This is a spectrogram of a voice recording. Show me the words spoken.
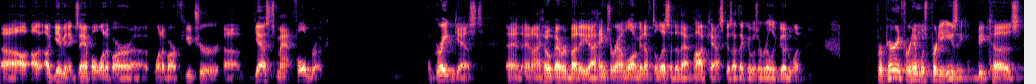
Uh, I'll, I'll, give you an example. One of our uh, one of our future uh, guests, Matt Fullbrook, great guest, and and I hope everybody uh, hangs around long enough to listen to that podcast because I think it was a really good one. Preparing for him was pretty easy because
